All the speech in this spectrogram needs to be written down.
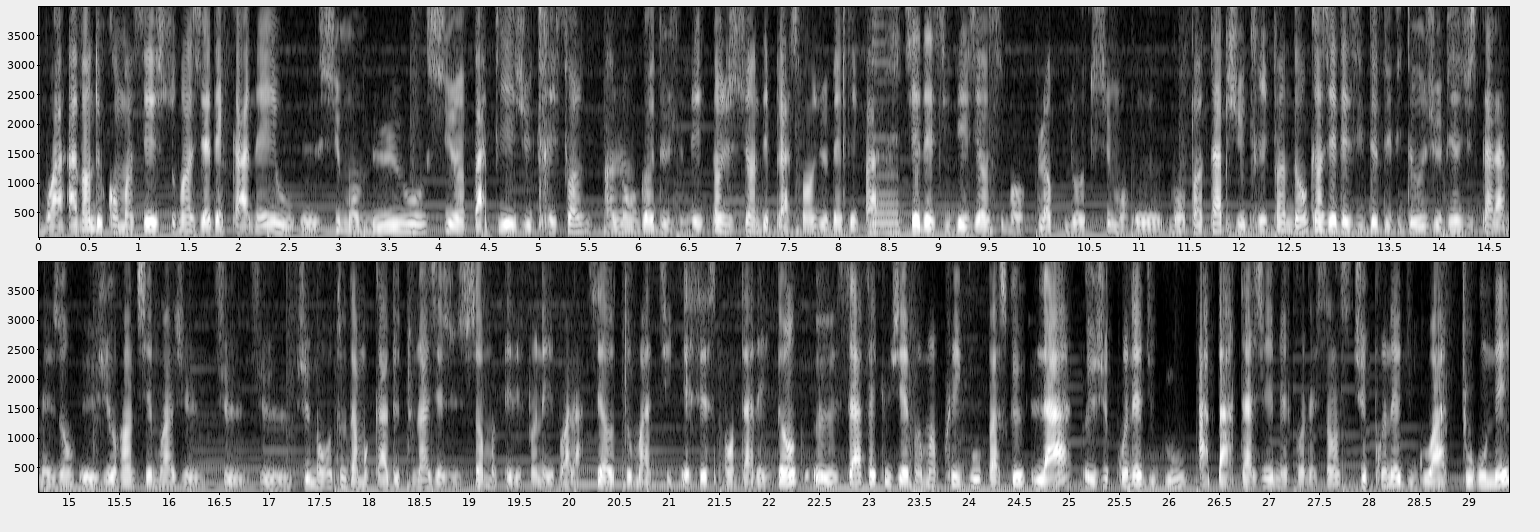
moi. Avant de commencer, souvent j'ai des carnets ou euh, sur mon mur ou sur un papier, je griffonne en longueur de journée quand je suis en déplacement, je vais quelque part, mm. j'ai des idées, j'ai aussi mon bloc-notes sur mon, euh, mon portable, je griffonne. Donc, quand j'ai des idées de vidéos, je viens juste à la maison, euh, je rentre chez moi, je, je, je, je, me retrouve dans mon cadre de tournage et je sors mon téléphone et voilà, c'est automatique et c'est spontané. Donc, euh, ça fait que j'ai vraiment pris goût parce que là, je prenais du goût à partager mes connaissances, je prenais du goût à tourner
